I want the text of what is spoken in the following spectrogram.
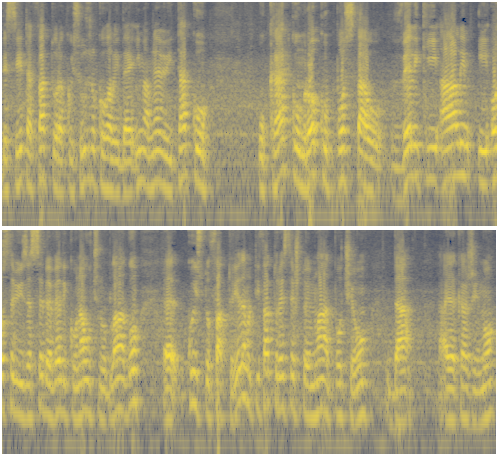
desetak faktora koji su uzrokovali da je imam Nevevi tako u kratkom roku postao veliki alim i ostavio iza sebe veliku naučnu blago, e, koji su to faktori? Jedan od tih faktora jeste što je mlad počeo da, ajde da kažemo,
